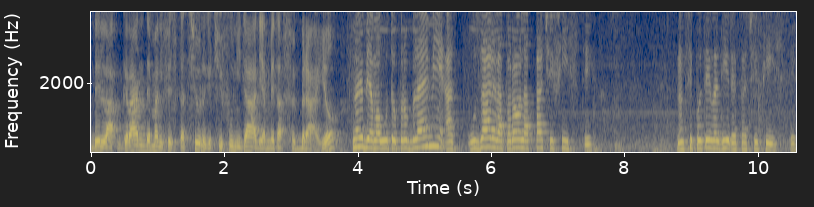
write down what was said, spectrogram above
della grande manifestazione che ci fu in Italia a metà febbraio. Noi abbiamo avuto problemi a usare la parola pacifisti. Non si poteva dire pacifisti.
